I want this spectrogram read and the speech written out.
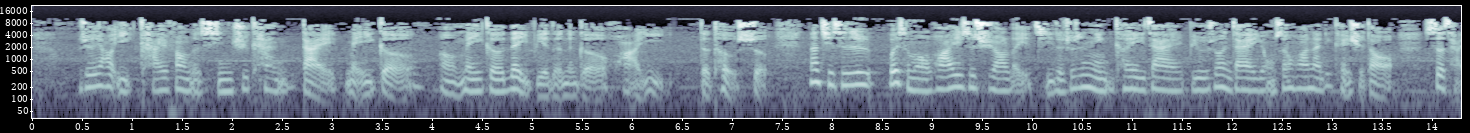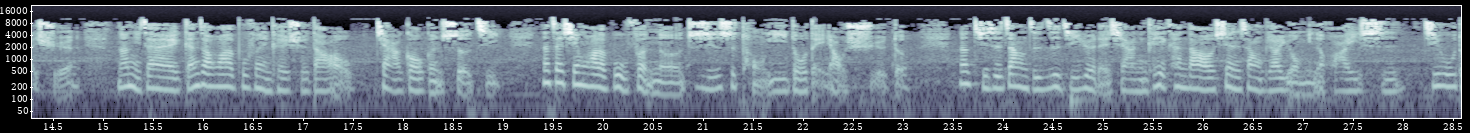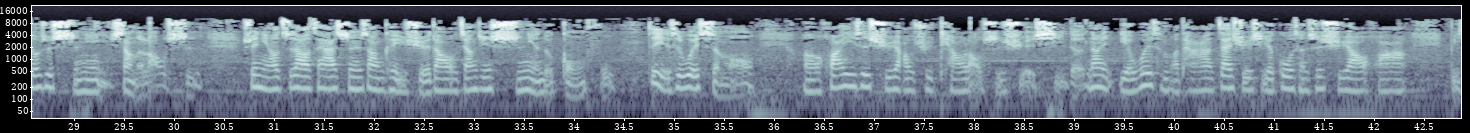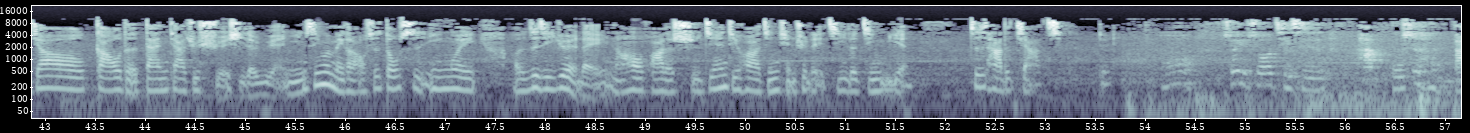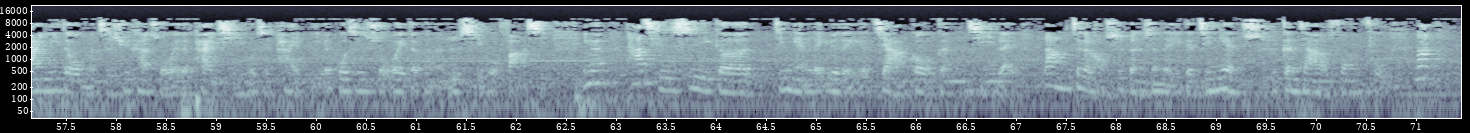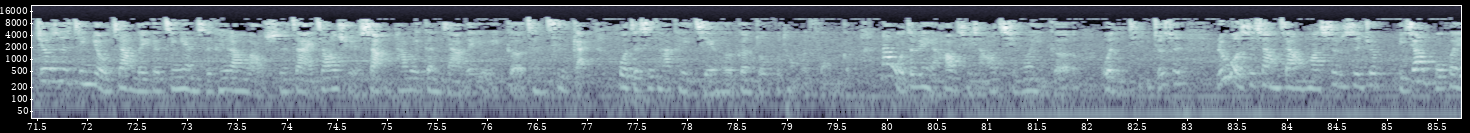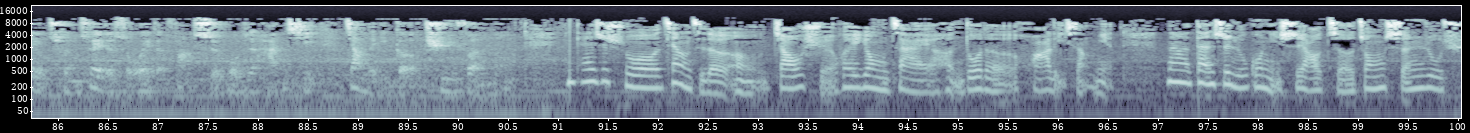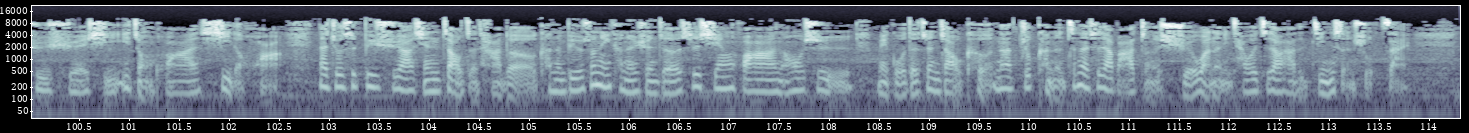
我觉得要以开放的心去看待每一个呃每一个类别的那个花艺的特色，那其实为什么花艺是需要累积的？就是你可以在，比如说你在永生花那里可以学到色彩学，那你在干燥花的部分，你可以学到架构跟设计。那在鲜花的部分呢，其实是统一都得要学的。那其实这样子日积月累下，你可以看到线上比较有名的花艺师，几乎都是十年以上的老师。所以你要知道，在他身上可以学到将近十年的功夫，这也是为什么。呃，花艺是需要去挑老师学习的。那也为什么他在学习的过程是需要花比较高的单价去学习的原因，是因为每个老师都是因为呃日积月累，然后花的时间及花金钱去累积的经验，这是他的价值。对，哦，所以说其实它不是很单一的，我们只去看所谓的派系，或是派别，或是所谓的可能日系或法系，因为它其实是一个经年累月的一个架构跟积累，让这个老师本身的一个经验值更加的丰富。那就是经有这样的一个经验值，可以让老师在教学上他会更加的有一个层次感，或者是他可以结合更多不同的风格。那我这边也好奇，想要请问一个问题，就是如果是像这样的话，是不是就比较不会有纯粹的所谓的法式或者是韩系这样的一个区分呢？应该是说这样子的，嗯，教学会用在很多的花礼上面。那但是如果你是要折中深入去学习一种花系的话，那就是必须要先照着它的可能，比如说你可能选择是鲜花，然后是美国的证照课，那就可能真的是要把它整个学完了，你才会知道它的精神所在。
